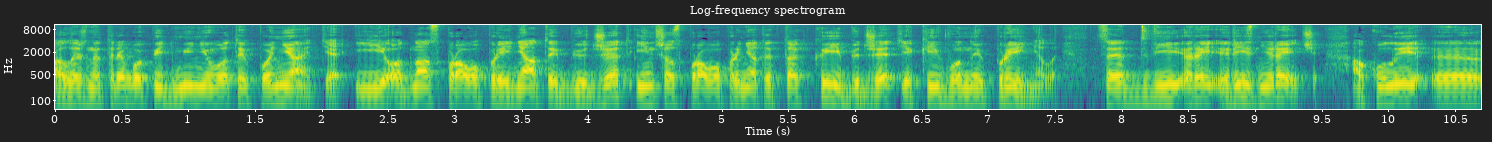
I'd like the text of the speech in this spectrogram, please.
Але ж не треба підмінювати поняття. І одна справа прийняти бюджет, інша справа прийняти такий бюджет, який вони прийняли. Це дві різні речі. А коли е,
